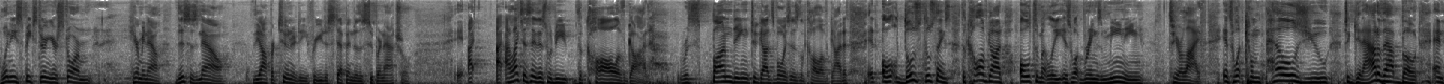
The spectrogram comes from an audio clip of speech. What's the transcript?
when he speaks during your storm, hear me now. This is now the opportunity for you to step into the supernatural. I, I, I, like to say this would be the call of God. Responding to God's voice is the call of God. It, it, those, those things, the call of God ultimately is what brings meaning to your life. It's what compels you to get out of that boat and,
